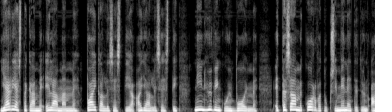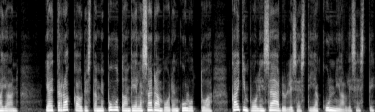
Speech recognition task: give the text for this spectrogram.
Järjestäkäämme elämämme paikallisesti ja ajallisesti niin hyvin kuin voimme, että saamme korvatuksi menetetyn ajan ja että rakkaudestamme puhutaan vielä sadan vuoden kuluttua kaikin puolin säädyllisesti ja kunniallisesti.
